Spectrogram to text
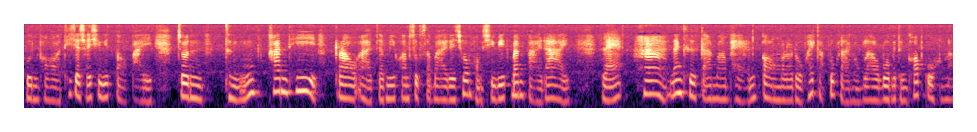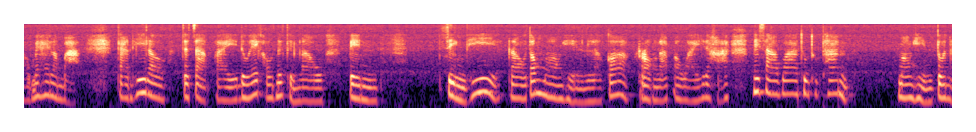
ทุนพอที่จะใช้ชีวิตต่อไป จนถึงขั้นที่เราอาจจะมีความสุขสบายในช่วงของชีวิตบ้านปลายได้ และ 5. นั่นคือการวางแผนกองมรดกให้กับลูกหลานของเรา รวมไปถึงครอบครัวของเราไม่ให้ลำบาก การที่เราจะจากไปโดยให้เขานึกถึงเราเป็นสิ่งที่เราต้องมองเห็นแล้วก็รองรับเอาไว้นะคะ ไม่ทราบว่าทุกๆทท่าน มองเห็นตัวไหน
